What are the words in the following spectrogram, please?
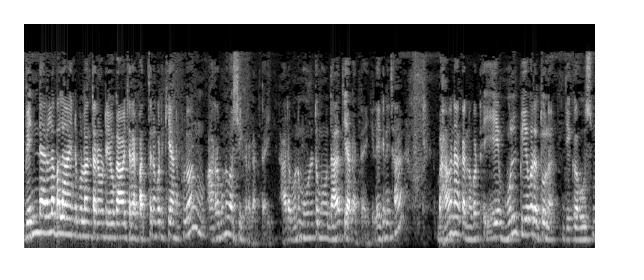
වෙන්න ඇරලා බලන්න පුළුවන් තරමට යෝගාවචරය පත් වෙනකොට කියන්න පුළුවන් අරමුණ වශී කරගත්තයි. අරමුණ මූණට මූණ දාලා තියාගත්තයි කියලා. ඒක නිසා භාවනා කරනකොට මේ මුල් පියවර තුන දිග හුස්ම,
